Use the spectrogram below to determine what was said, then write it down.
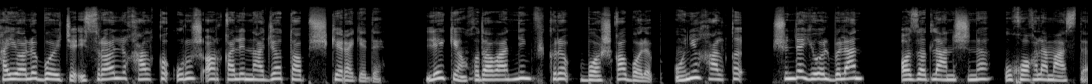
xayoli bo'yicha isroil xalqi urush orqali najot topishi kerak edi. Lekin xudovandning fikri boshqa bo'lib uning xalqi shunday yo'l bilan ozodlanishini u xohlamasdi.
